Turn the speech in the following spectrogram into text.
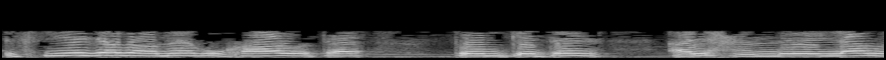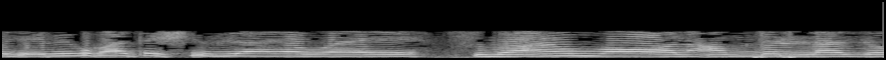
اس لیے جب ہمیں بخار ہوتا ہے تو ہم کہتے ہیں الحمدللہ، مجھے بھی بخار تشریف لایا ہوا ہے سبحان اللہ الحمد للہ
